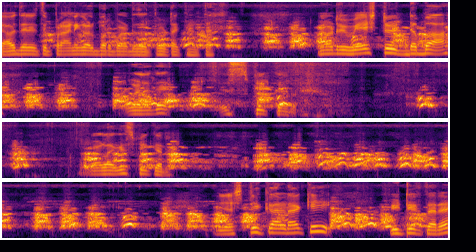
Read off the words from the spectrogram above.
ಯಾವುದೇ ರೀತಿ ಪ್ರಾಣಿಗಳು ಬರಬಾರ್ದು ತೋಟಕ್ಕೆ ಅಂತ. ನೋಡ್ರಿ ವೇಸ್ಟ್ ಡಬ್ಬ ಒಳಗೆ ಸ್ಪೀಕರ್ ಒಳಗೆ ಸ್ಪೀಕರ್ ಎಸ್ ಟಿ ಕಾರ್ಡ್ ಹಾಕಿ ಇಟ್ಟಿರ್ತಾರೆ.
